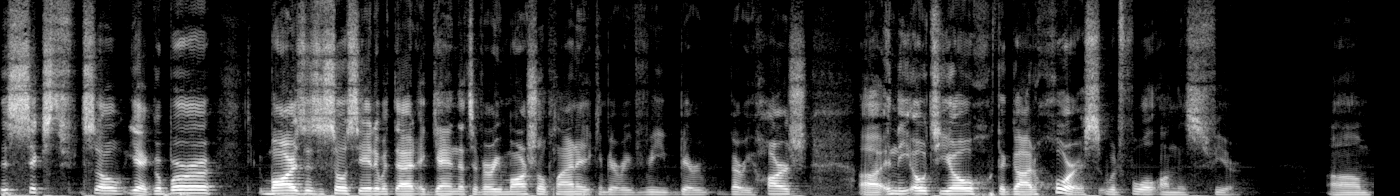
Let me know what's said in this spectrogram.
this sixth, so yeah, Geburah, Mars is associated with that. Again, that's a very martial planet. It can be very, very, very, harsh. Uh, in the OTO, the god Horus would fall on this sphere. Um,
